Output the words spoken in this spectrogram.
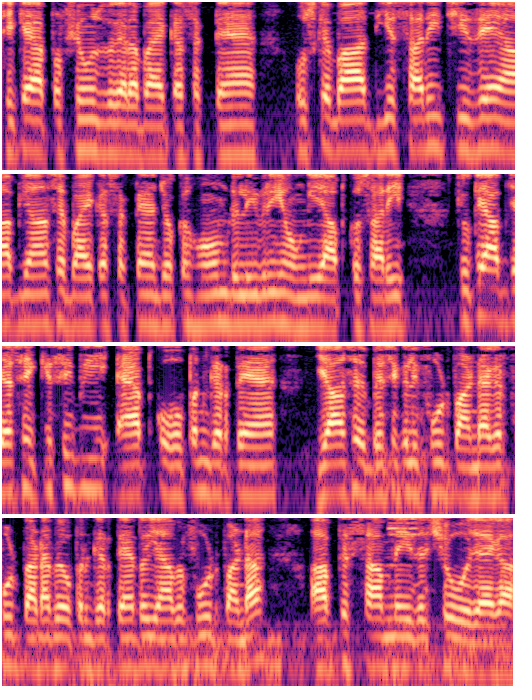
ठीक है, आप परफ्यूम्स वगैरह बाय कर सकते हैं। उसके बाद ये सारी चीज़ें आप यहाँ से बाय कर सकते हैं, जो कि होम डिलीवरी होंगी आपको सारी। क्योंकि आप जैसे किसी भी ऐप को ओपन करते हैं, यहाँ से बेसिकली फ़ूड पांडा अगर फ़ूड पांडा पे ओपन करते हैं तो यहाँ पे फ़ूड पांडा आपके सामने इधर शो हो जाएगा।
